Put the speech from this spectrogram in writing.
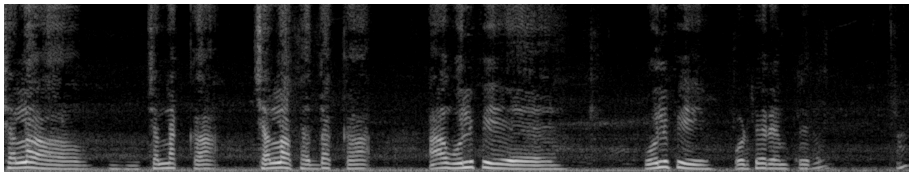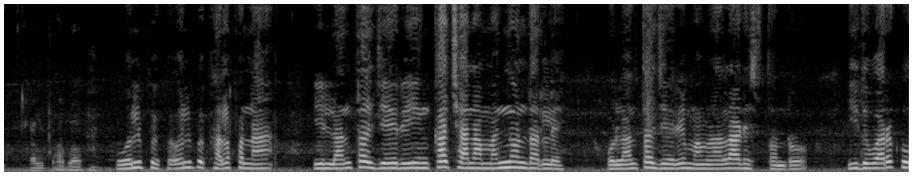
చెల్ల చిన్నక్క చెల్ల పెద్దక్క ఒలిపి ఒలిపి వాడి పేరు ఏం పేరు? ఒలిపి ఒలిపి కల్పన? వీళ్ళంతా చేరి ఇంకా చాలా మంది ఉండరులే. వాళ్ళంతా చేరి మమ్మల్ని అలాడిస్తుండ్రు ఇది వరకు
